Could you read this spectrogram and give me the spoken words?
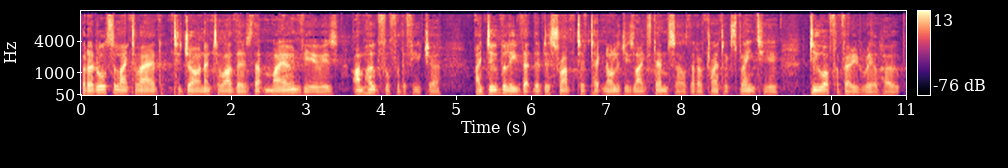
But I'd also like to add to John and to others that my own view is I'm hopeful for the future. I do believe that the disruptive technologies like stem cells that I've tried to explain to you do offer very real hope.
